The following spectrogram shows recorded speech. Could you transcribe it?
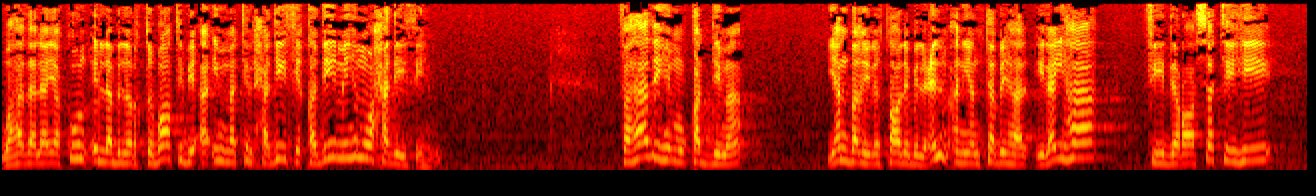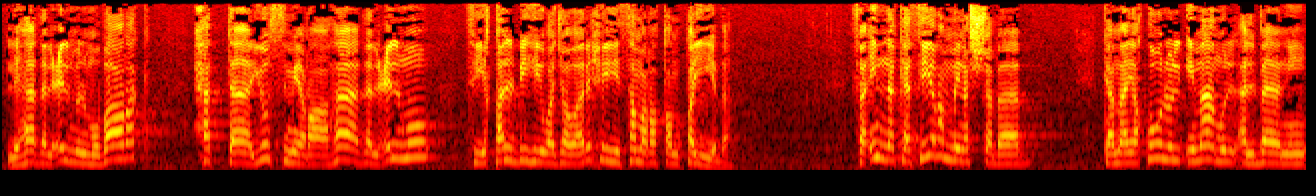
وهذا لا يكون إلا بالارتباط بأئمة الحديث قديمهم وحديثهم. فهذه مقدمة ينبغي لطالب العلم أن ينتبه إليها في دراسته لهذا العلم المبارك حتى يثمر هذا العلم في قلبه وجوارحه ثمرة طيبة. فإن كثيرا من الشباب كما يقول الإمام الألباني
